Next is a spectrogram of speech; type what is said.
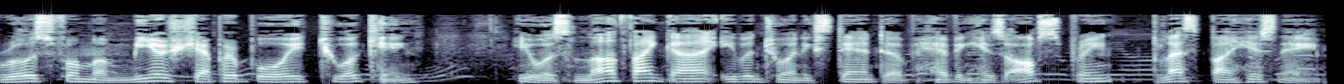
rose from a mere shepherd boy to a king. He was loved by God even to an extent of having his offspring blessed by his name.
